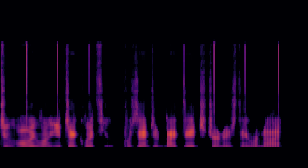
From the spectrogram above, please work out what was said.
to Only What You Take With You, presented by Page Turners They Were Not,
